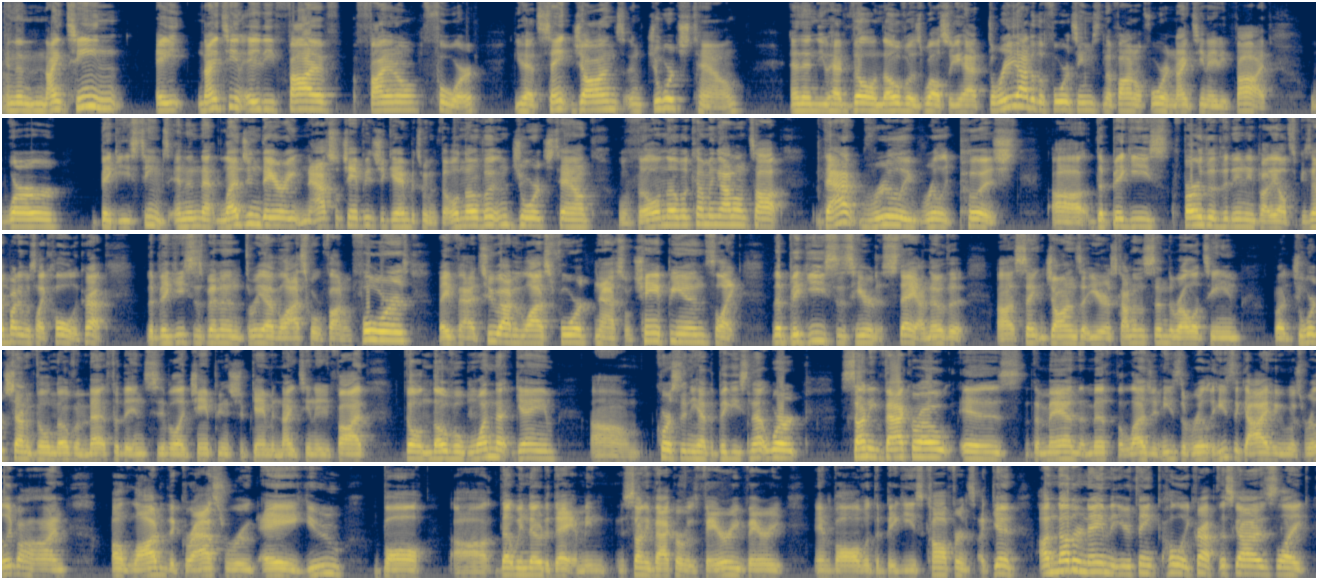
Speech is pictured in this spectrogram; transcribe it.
And then 19, 1985 Final Four, you had St. John's and Georgetown, and then you had Villanova as well. So you had three out of the four teams in the Final Four in 1985 were Big East teams. And then that legendary national championship game between Villanova and Georgetown, with Villanova coming out on top, that really, really pushed uh, the Big East further than anybody else because everybody was like, holy crap. The Big East has been in three out of the last four Final Fours. They've had two out of the last four national champions. Like, the Big East is here to stay. I know that uh, St. John's that year is kind of the Cinderella team, but Georgetown and Villanova met for the NCAA championship game in 1985. Villanova won that game. Um, of course, then you have the Big East Network. Sonny Vaccaro is the man, the myth, the legend. He's the real. He's the guy who was really behind a lot of the grassroots AAU ball uh, that we know today. I mean, Sonny Vaccaro was very, very involved with the Big East Conference. Again, another name that you think, holy crap, this guy's like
